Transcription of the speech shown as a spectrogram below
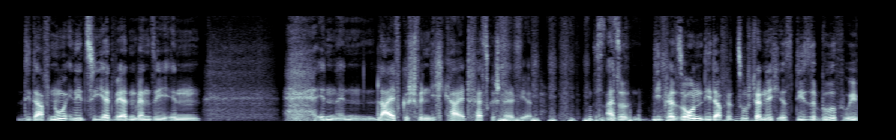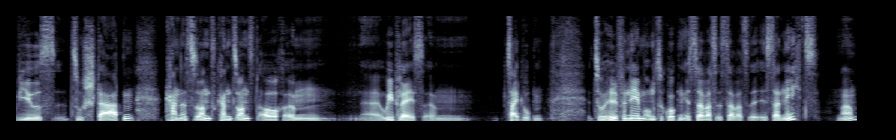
die darf nur initiiert werden, wenn sie in in, in Live-Geschwindigkeit festgestellt wird. Also die Person, die dafür zuständig ist, diese Booth Reviews zu starten, kann es sonst, kann sonst auch ähm, äh, Replays, ähm, Zeitlupen zur Hilfe nehmen, um zu gucken, ist da was, ist da was, ist da nichts. Ne?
